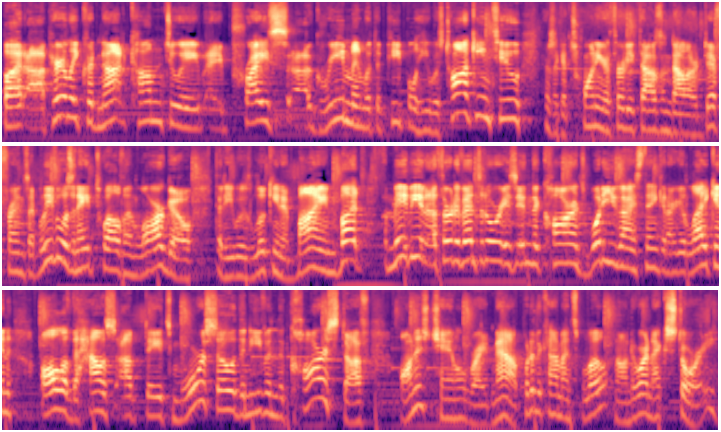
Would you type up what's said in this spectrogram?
but uh, apparently could not come to a, a price agreement with the people he was talking to. There's like a 20 or $30,000 difference. I believe it was an 812 in Largo that he was looking at buying, but maybe a third Aventador is in the cards. What do you guys think? And are you liking all of the house updates more so than even the car stuff on his channel right now? Put in the comments below and on to our next story.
